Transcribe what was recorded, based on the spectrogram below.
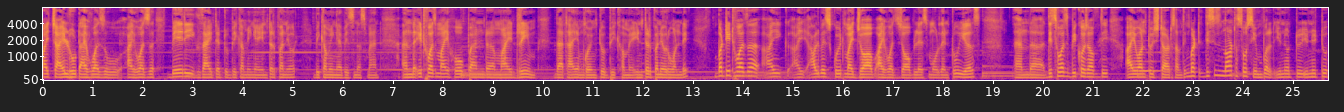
my childhood i was i was very excited to becoming an entrepreneur becoming a businessman. And it was my hope and uh, my dream that i am going to become an entrepreneur one day. But it was a I I always quit my job. I was jobless more than 2 years. And uh, this was because of the i want to start something. But this is not so simple. You know to you need to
